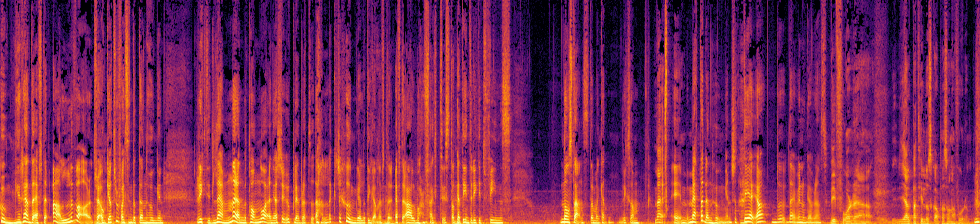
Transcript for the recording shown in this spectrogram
hungrade efter allvar. Tror jag. Och jag tror faktiskt inte att den hungern riktigt lämnar en med tonåren. Jag upplever att alla kanske hungrar lite grann efter, mm. efter allvar faktiskt. Och att det inte riktigt finns någonstans där man kan liksom, eh, mätta den hungern. Så det, ja, då, där är vi nog överens. Vi får eh, hjälpa till att skapa sådana forum. Mm.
